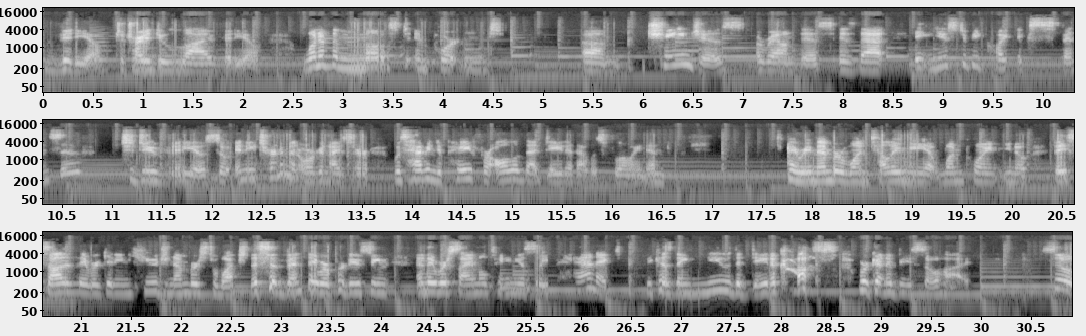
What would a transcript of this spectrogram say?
video, to try to do live video. One of the most important um, changes around this is that it used to be quite expensive to do video. So any tournament organizer was having to pay for all of that data that was flowing. And I remember one telling me at one point, you know, they saw that they were getting huge numbers to watch this event they were producing, and they were simultaneously panicked because they knew the data costs were going to be so high. So,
